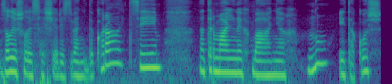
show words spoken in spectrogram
Залишилися ще різдвяні декорації на термальних банях. Ну і також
